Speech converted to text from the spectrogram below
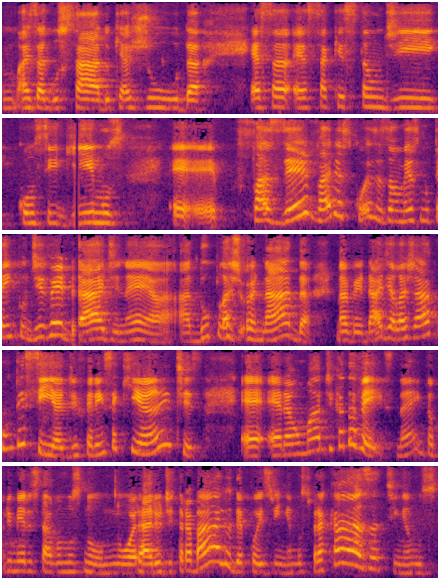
mais aguçado que ajuda, essa, essa questão de conseguirmos é, fazer várias coisas ao mesmo tempo de verdade, né? A, a, dupla jornada, na verdade, ela já acontecia. A diferença é que antes é, era uma de cada vez, né? Então, primeiro estávamos no, no horário de trabalho, depois vínhamos para casa, tínhamos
